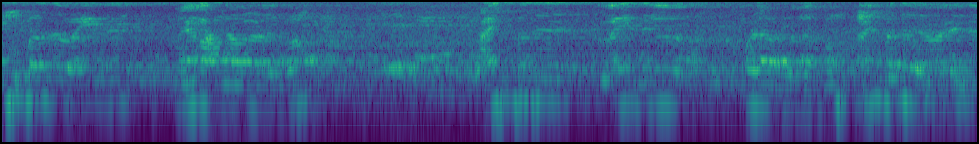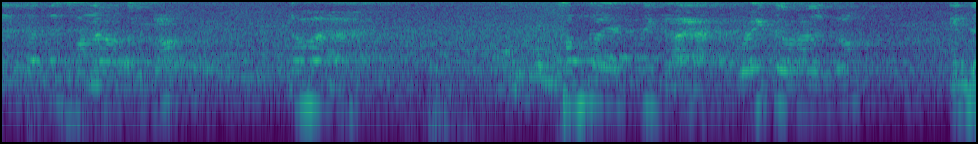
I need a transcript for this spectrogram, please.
எண்பது வயது மேலானவர்களுக்கும் ஐம்பது வயதில் உள்ளவர்களுக்கும் ஐம்பது நம்ம சமுதாயத்துக்காக உழைத்தவர்களுக்கும் இந்த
